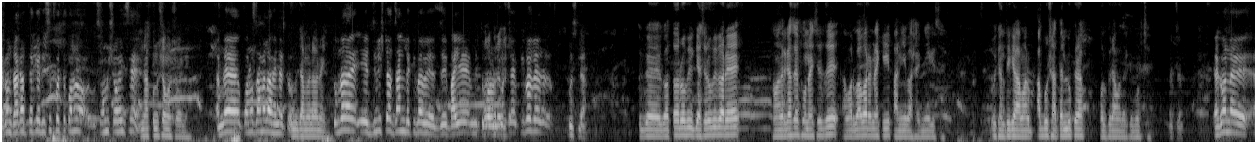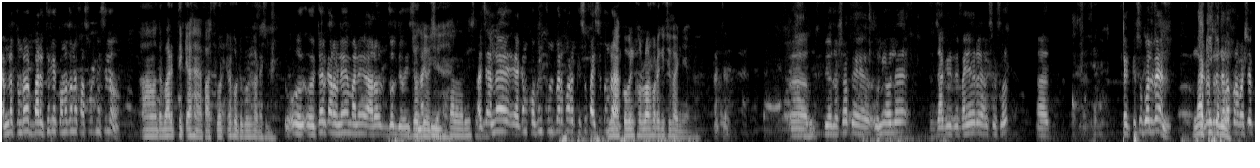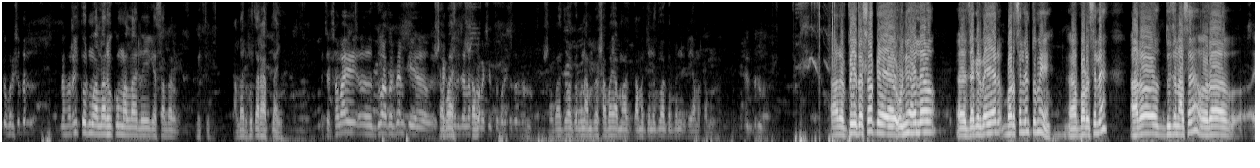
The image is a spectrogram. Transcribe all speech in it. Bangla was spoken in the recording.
এখন ঢাকা থেকে রিসিভ করতে কোনো সমস্যা হয়েছে? না কোনো সমস্যা হয়নি। এমনি কোনো ঝামেলা হয় না তো? কোনো ঝামেলাও নাই। তোমরা এই জিনিসটা জানলে কীভাবে যে ভাইয়ে মৃত্যুবরণ করছে কীভাবে বুঝলা? গত রবি গেছে রবিবারে আমাদের কাছে ফোন আসছে যে আমার বাবার নাকি পানি বাসায় নিয়ে গেছে। ওইখান থেকে আমার আব্বুর সাথের লোকেরা কল করে আমাদেরকে বলছে। আচ্ছা। এখন আহ, এমনি তোমরা বাড়ি থেকে কোনো জনের পাসপোর্ট নিছিল আমাদের বাড়ির থেকে হ্যাঁ পাসপোর্টের ফটোকপি পাঠাইছিল ওইটার কারণে মানে আরও জলদি হয়েছে জলদি? হয়েছে হ্যাঁ। আচ্ছা এমনি এখন কোভিড খুলবার পর কিছু পাইছো তোমরা? না কোভিড খোলার পরে কিছু পাইনি আমরা। আচ্ছা। প্রিয় দর্শক উনি হলে জাকির ভাইয়ের শ্বশুর। কিছু বলবেন? না কি করব? প্রবাসী ঐক্য পরিষদের ব্যাপারে কি করব? আল্লাহর হুকুম আল্লাহ লয়ে গেছে আল্লাহর আল্লাহর হুতার হাত নাই। আচ্ছা সবাই দোয়া করবেন কি সবাই- সবাই- প্রবাসী ঐক্য পরিষদের জন্য? সবাই দোয়া করবেন আমরা সবাই আমার আমার জন্য দোয়া করবেন এটাই আমার কামনা। আর প্রিয় দর্শক উনি হলো জাকির ভাইয়ের বড় ছেলে তুমি? বড় ছেলে। আরও দুজন আছে ওরা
